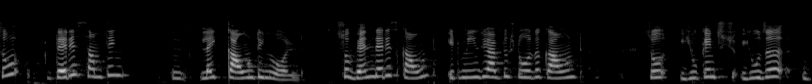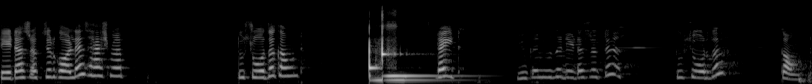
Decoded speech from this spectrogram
so there is something mm, like count involved. So when there is count it means you have to store the count. So you can use a data structure called as hash map to store the count. Right? You can use a data structure to store the count.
